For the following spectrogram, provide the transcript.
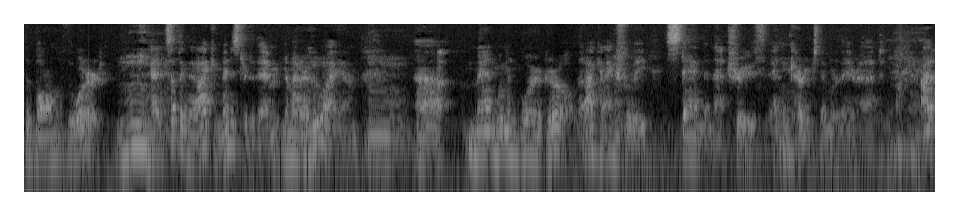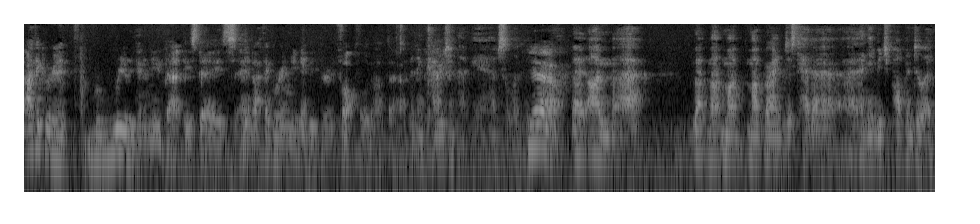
the balm of the word. Mm. And something that I can minister to them no matter who I am, Mm. uh, man, woman, boy, or girl, that I can actually stand in that truth and encourage them where they're at. I, I think we're going to, we're really going to need that these days, and I think we're going to need to be very thoughtful about that. But encouraging that, yeah, absolutely. Yeah. Uh, I'm. Uh, my, my, my, my brain just had a, an image pop into it.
